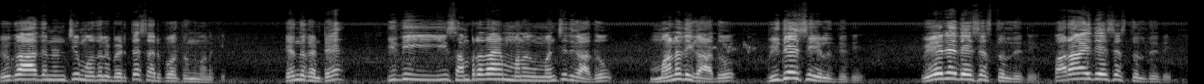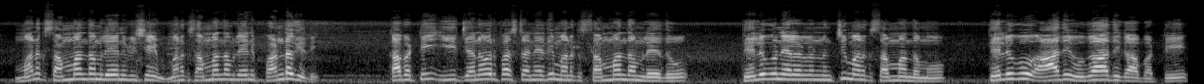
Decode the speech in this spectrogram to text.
యుగాది నుంచి మొదలు పెడితే సరిపోతుంది మనకి. ఎందుకంటే ఇది ఈ సంప్రదాయం మనకు మంచిది కాదు మనది కాదు విదేశీయులది ఇది. వేరే దేశస్తులది ఇది. పరాయి దేశస్తులది ఇది. మనకు సంబంధం లేని విషయం మనకు సంబంధం లేని పండగ ఇది. కాబట్టి ఈ జనవరి ఫస్ట్ అనేది మనకు సంబంధం లేదు. తెలుగు నెలల నుంచి మనకు సంబంధము. తెలుగు ఆది ఉగాది కాబట్టి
